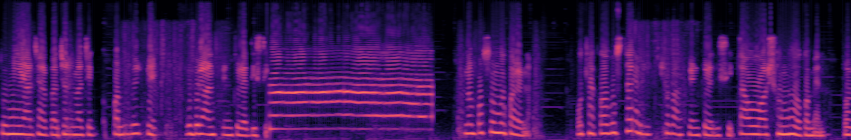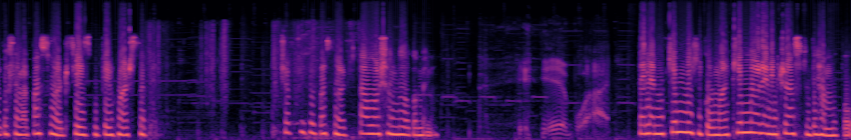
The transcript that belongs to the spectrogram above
তুমি আর চার পাঁচজন আমার যে কলেজের ফ্রেন্ড ওদের আনফ্রেন্ড করে দিছি। কোনো পছন্দ করে না। ও থাকা অবস্থায় আমি সব আনফ্রেন্ড করে দিছি তাও আর সন্দেহ কমে না। ওর কাছে আমার পাসওয়ার্ড ফেসবুকের হোয়াটসঅ্যাপে সব কিছু পাসওয়ার্ড তাও আর সন্দেহ কমে না। তাহলে আমি কেমনে কি করব? আর কেমনে আমি ট্রাস্ট দেখামো পাও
